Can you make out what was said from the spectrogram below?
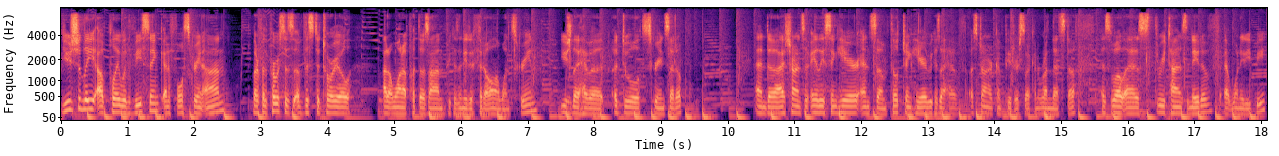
Usually I'll play with VSync and full screen on, but for the purposes of this tutorial, I don't want to put those on because I need to fit it all on one screen. Usually I have a, a dual screen setup. And uh, I turned on some aliasing here and some filtering here because I have a stronger computer so I can run that stuff, as well as three times the native at 180p.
